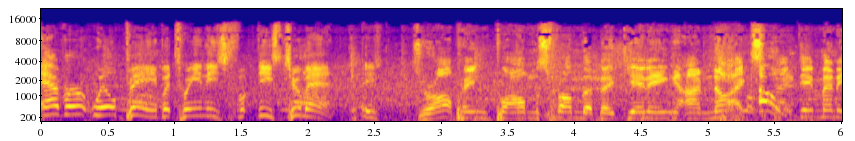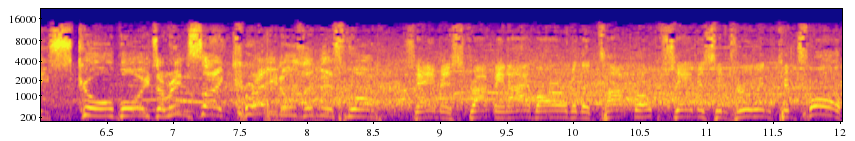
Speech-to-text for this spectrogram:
ever will be between these these two men. He's dropping bombs from the beginning. I'm not oh. expecting oh. many schoolboys or inside cradles in this one. Sheamus dropping Ivar over the top rope. Sheamus and Drew in control.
